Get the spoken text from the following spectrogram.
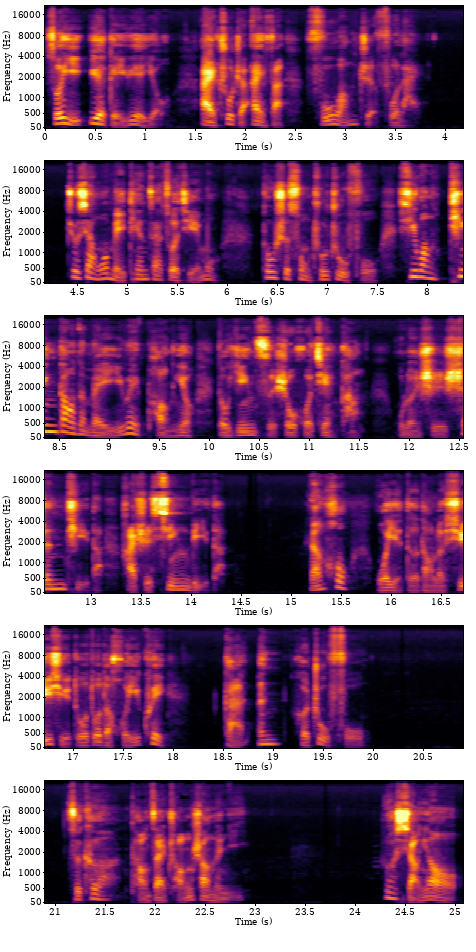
所以，越给越有。爱出者爱返，福往者福来。就像我每天在做节目，都是送出祝福，希望听到的每一位朋友都因此收获健康，无论是身体的还是心理的。然后我也得到了许许多多的回馈、感恩和祝福。此刻躺在床上的你，若想要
